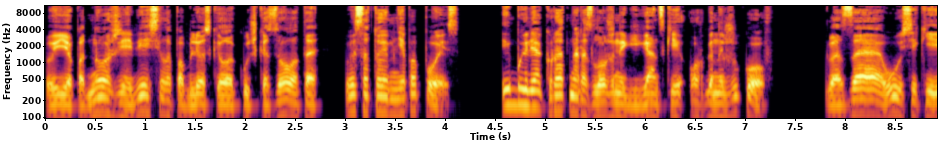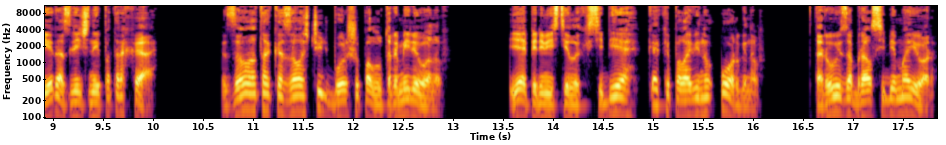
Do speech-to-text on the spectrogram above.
У ее подножья весело поблескивала кучка золота высотой мне по пояс, и были аккуратно разложены гигантские органы жуков. Глаза, усики и различные потроха. Золото оказалось чуть больше полутора миллионов. Я переместил их к себе, как и половину органов, Вторую забрал себе майор.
